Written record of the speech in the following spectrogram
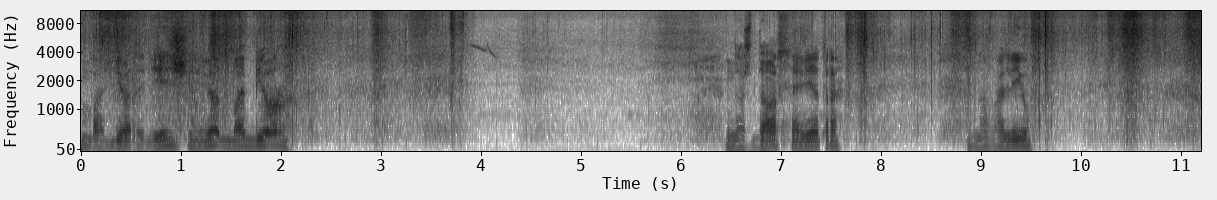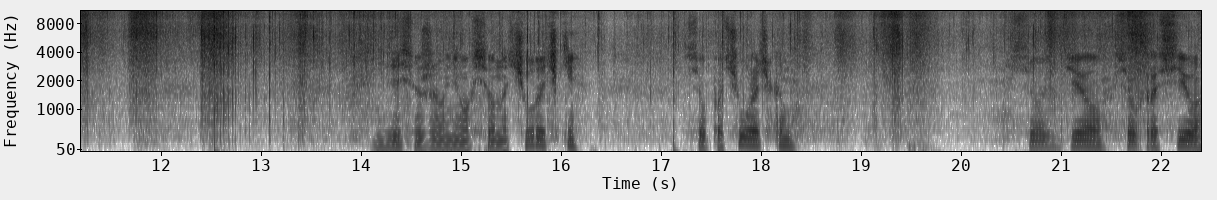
Бобер. Здесь живет бобер. Дождался ветра. Навалил. Здесь уже у него все на чурочке. Все по чурочкам. Все сделал. Все красиво.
